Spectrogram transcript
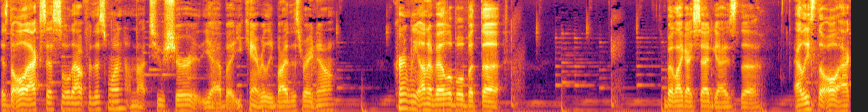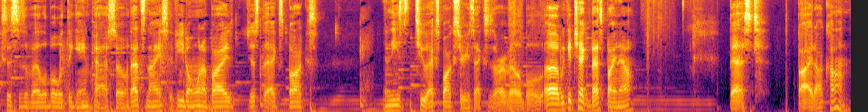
is the all access sold out for this one? I'm not too sure. Yeah, but you can't really buy this right now. Currently unavailable, but the but like I said, guys, the at least the all access is available with the Game Pass, so that's nice if you don't want to buy just the Xbox. And these two Xbox Series X's are available. Uh, we could check Best Buy now. BestBuy.com.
